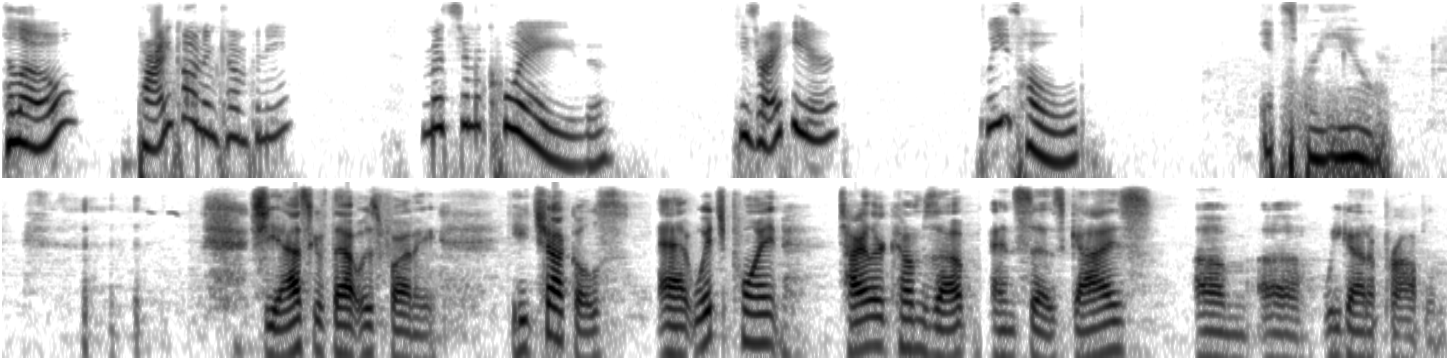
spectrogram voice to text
Hello? Pine Cone and Company? Mr. McQuaid. He's right here. Please hold. It's for you. She asked if that was funny. He chuckles, at which point Tyler comes up and says, Guys, um, uh, we got a problem.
